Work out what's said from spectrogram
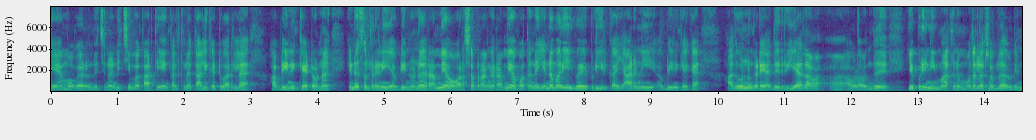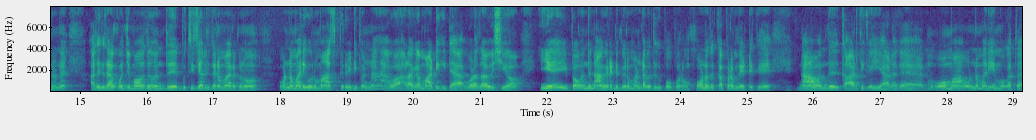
என் முகம் இருந்துச்சுன்னா நிச்சயமாக கார்த்திக் என் கழுத்தில் தாலி கட்டுவார்ல அப்படின்னு கேட்டோன்னே என்ன சொல்கிற நீ? அப்படின்னோடனே ரம்யா வர சொல்கிறாங்க ரம்யா பார்த்தோன்னே என்ன மாதிரியே இவ எப்படி இருக்கா? யார் நீ? அப்படின்னு கேட்க அது ஒன்றும் கிடையாது. ரியா தான் அவளை வந்து எப்படி நீ மாற்றின முதல்ல சொல்லு அப்படின்னோடனே அதுக்கு தான் கொஞ்சமாவது வந்து புத்திசாலித்தனமாக இருக்கணும். உன்ன மாதிரி ஒரு மாஸ்க் ரெடி பண்ணால் அவள் அழகாக மாட்டிக்கிட்டா. அவ்வளோதான் விஷயம். இப்போ வந்து நாங்கள் ரெண்டு பேரும் மண்டபத்துக்கு போக போகிறோம் போனதுக்கு அப்புறமேட்டுக்கு நான் வந்து கார்த்திகை அழக ஓமா உன்ன மாதிரியே முகத்தை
